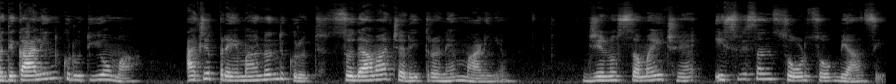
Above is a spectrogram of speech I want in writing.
મધ્યકાલીન કૃતિઓમાં આજે પ્રેમાનંદ કૃત સુદામા ચરિત્રને માણીએ. જેનો સમય છે ઈસવીસન સોળસો બ્યાસી.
